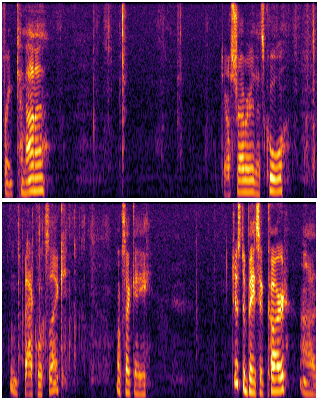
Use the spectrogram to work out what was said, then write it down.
Frank Tanana, Darryl Strawberry, that's cool. the back looks like. Looks like a just a basic card. Uh,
